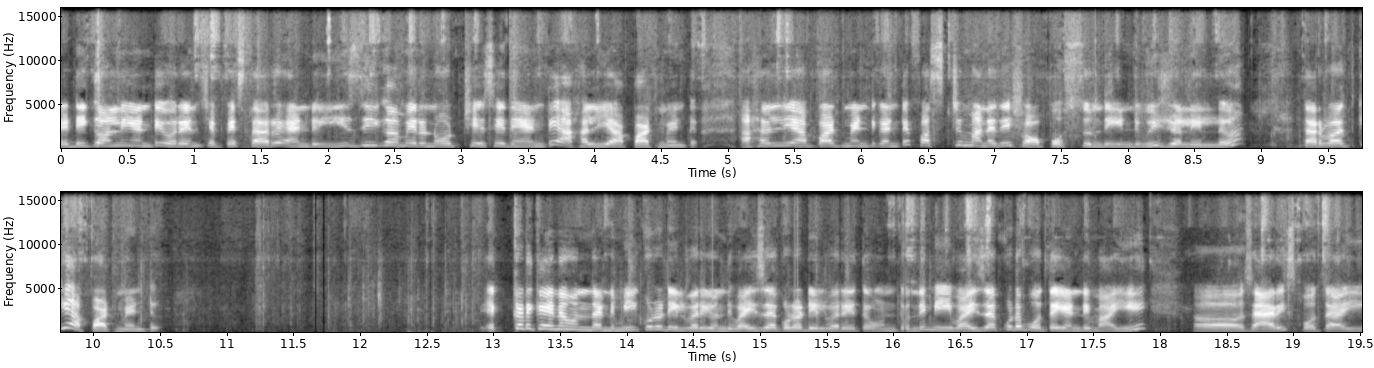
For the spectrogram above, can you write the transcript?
రెడ్డి కాలనీ అంటే ఎవరైనా చెప్పేస్తారు. అండ్ ఈజీగా మీరు నోట్ చేసేది అంటే అహల్య అపార్ట్మెంట్. అహల్య అపార్ట్మెంట్ కంటే ఫస్ట్ మనది షాప్ వస్తుంది. ఇండివిజువల్ ఇల్లు. తర్వాతకి అపార్ట్మెంట్. ఎక్కడికైనా ఉందండి. మీకు కూడా డెలివరీ ఉంది. వైజాగ్ కూడా డెలివరీ అయితే ఉంటుంది. మీ వైజాగ్ కూడా పోతాయండి మాయి. శారీస్ పోతాయి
